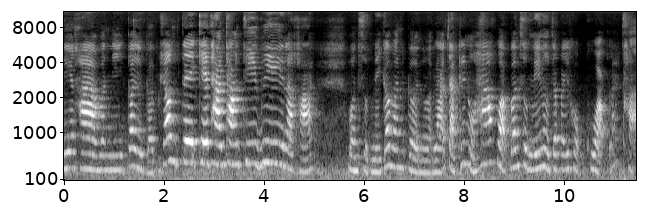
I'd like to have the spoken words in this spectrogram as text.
ดีค่ะ วันนี้ก็อยู่กับช่อง JK ทานทางทีวีนะคะ วันศุกร์นี้ก็วันเกิดหนูแล้วจากที่หนูห้าขวบวันศุกร์นี้หนูจะไปหกขวบแล้วค่ะ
